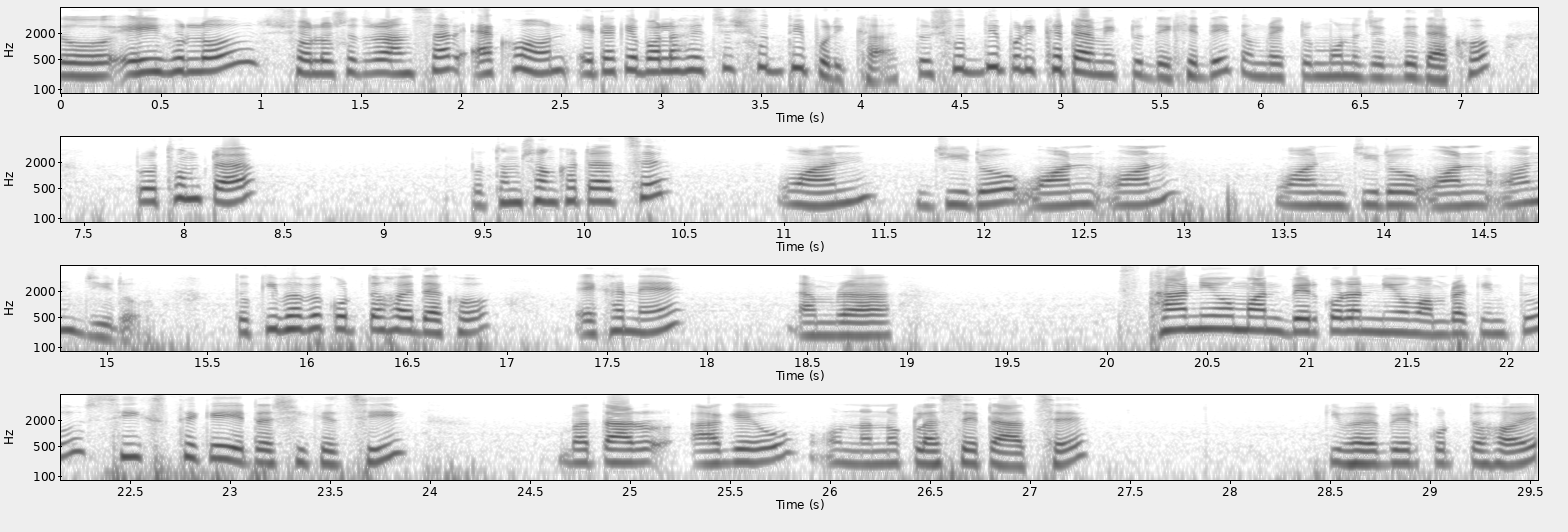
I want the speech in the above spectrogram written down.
তো এই হলো ষোলো সতেরো আনসার এখন এটাকে বলা হয়েছে শুদ্ধি পরীক্ষা। তো শুদ্ধি পরীক্ষাটা আমি একটু দেখে দিই, তোমরা একটু মনোযোগ দিয়ে দেখো। প্রথমটা, প্রথম সংখ্যাটা আছে one zero one one one zero one one zero তো কীভাবে করতে হয় দেখো, এখানে আমরা স্থানীয় মান বের করার নিয়ম আমরা কিন্তু সিক্স থেকে এটা শিখেছি, বা তার আগেও অন্যান্য ক্লাসে এটা আছে। কীভাবে বের করতে হয়?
